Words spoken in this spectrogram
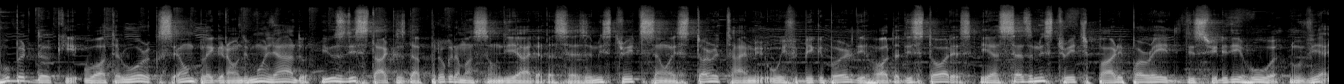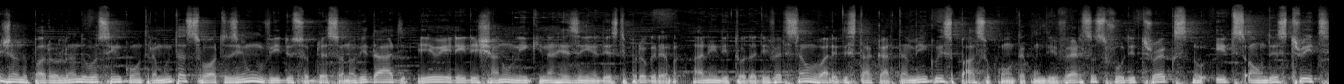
Rubber Duck Waterworks é um playground molhado e os destaques da programação diária da Sesame Street são a Storytime with Big Bird, roda de histórias, e a Sesame Street Party Parade, desfile de rua. No Viajando para Orlando você encontra muitas fotos e um vídeo sobre essa novidade e eu irei deixar um link na resenha deste programa. Além de toda a diversão, vale destacar destacar também que o espaço conta com diversos food trucks no Eats on the Street,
